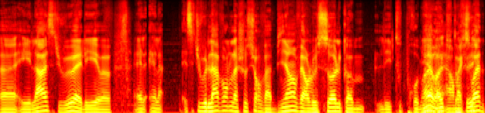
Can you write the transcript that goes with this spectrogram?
Euh, et là, si tu veux, elle est, euh, elle, elle, si tu veux, l'avant de la chaussure va bien vers le sol comme les toutes premières Ouais, ouais, tout Air Max. One.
